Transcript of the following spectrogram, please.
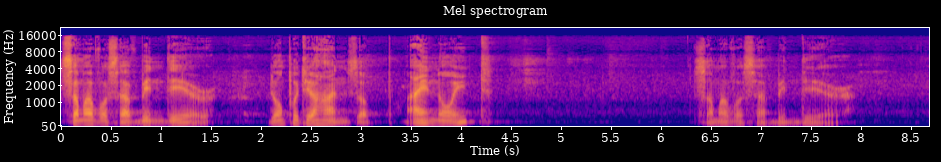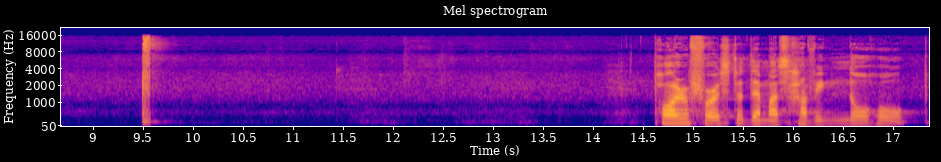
Some of us have been there. Don't put your hands up. I know it. Some of us have been there. Paul refers to them as having no hope.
